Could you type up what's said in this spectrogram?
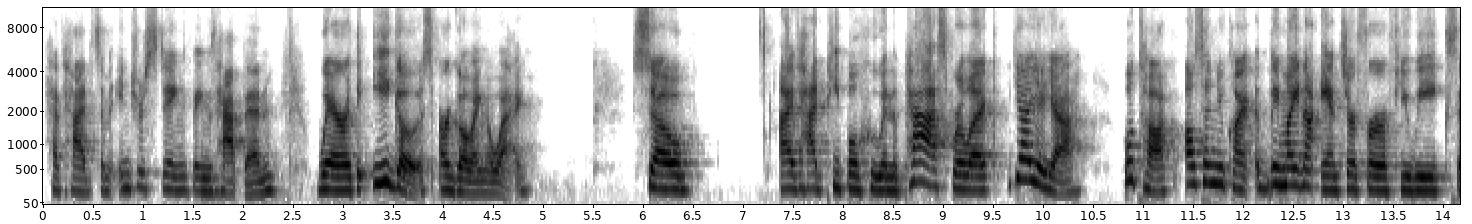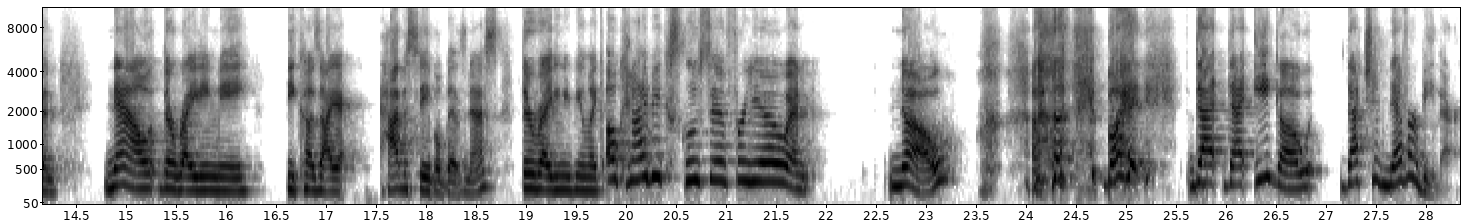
have had some interesting things happen where the egos are going away. So I've had people who in the past were like, yeah, yeah, yeah, we'll talk. I'll send you client. They might not answer for a few weeks. And now they're writing me because I have a stable business. They're writing me being like, oh, can I be exclusive for you? And no, but that that ego that should never be there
